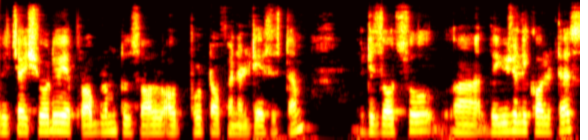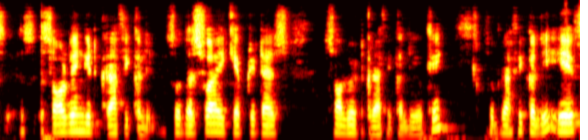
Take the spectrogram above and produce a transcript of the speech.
which I showed you a problem to solve output of an LTI system it is also uh, they usually call it as solving it graphically. So that's why I kept it as solve it graphically okay? So graphically if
